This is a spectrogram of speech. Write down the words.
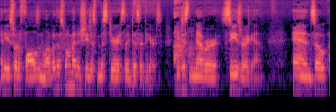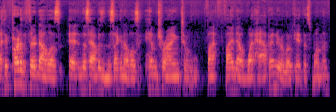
and he sort of falls in love with this woman, and she just mysteriously disappears. He just ah. never sees her again. And so I think part of the third novel is, and this happens in the second novel, is him trying to fi- find out what happened or locate this woman.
